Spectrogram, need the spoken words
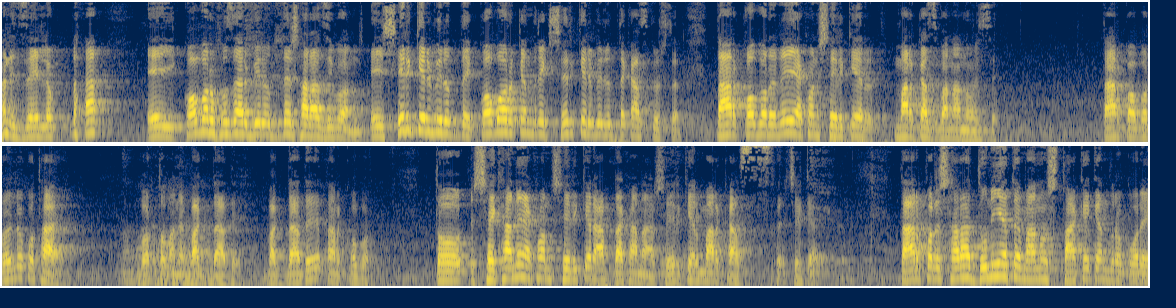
মানে যে লোকটা এই কবর পূজার বিরুদ্ধে সারা জীবন, এই শেরকের বিরুদ্ধে, কবর কেন্দ্রিক শেরকের বিরুদ্ধে কাজ করছেন তার কবরেরই এখন শেরকের মার্কাজ বানানো হয়েছে। তার কবর হইল কোথায়? বর্তমানে বাগদাদে। বাগদাদে তার কবর। তো সেখানে এখন শেরকের আড্ডাখানা, শেরকের মার্কাজ সেটা। তারপরে সারা দুনিয়াতে মানুষ তাকে কেন্দ্র করে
